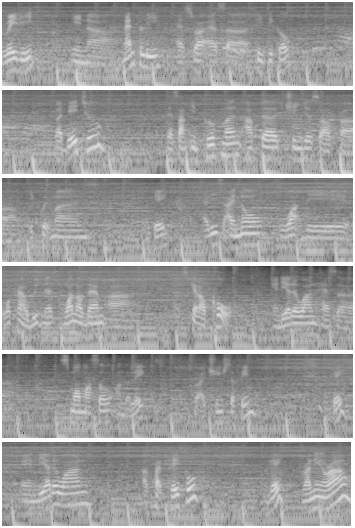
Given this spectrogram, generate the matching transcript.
ready in uh, mentally as well as uh, physical. But day two, there's some improvement after changes of uh, equipment. Okay, at least I know what the what kind of weakness. One of them are scared of cold, and the other one has a small muscle on the leg. So I changed the fin. Okay, and the other one are quite playful. Okay, running around.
